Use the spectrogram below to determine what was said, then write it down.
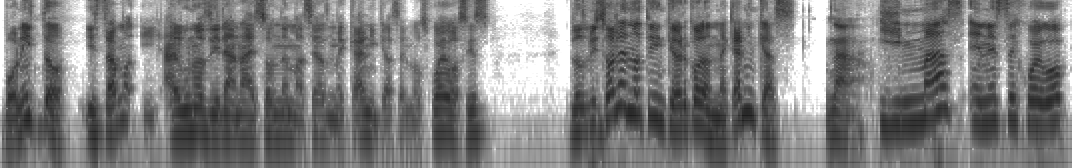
bonito. Y estamos y algunos dirán, ay, son demasiadas mecánicas en los juegos. Y es, los visuales no tienen que ver con las mecánicas. Nada. Y más en este juego,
